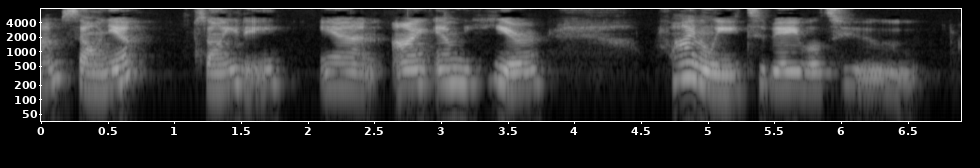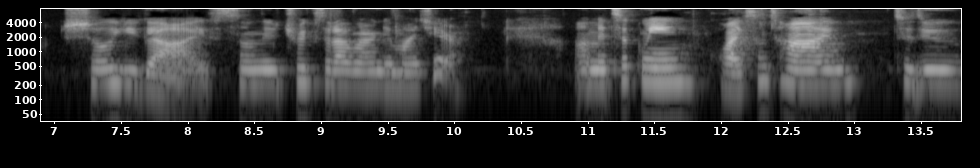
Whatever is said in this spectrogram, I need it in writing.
I'm Sonia, Sonia D, and I am here finally to be able to show you guys some new tricks that I learned in my chair. Um, it took me quite some time to do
